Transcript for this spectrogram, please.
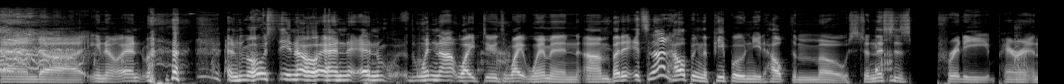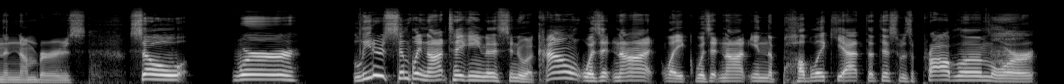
and uh you know and and most you know and and when not white dudes white women um but it, it's not helping the people who need help the most. And this is pretty apparent in the numbers. So were leaders simply not taking this into account? Was it not like was it not in the public yet that this was a problem or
